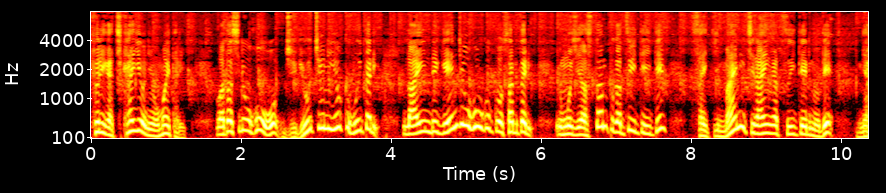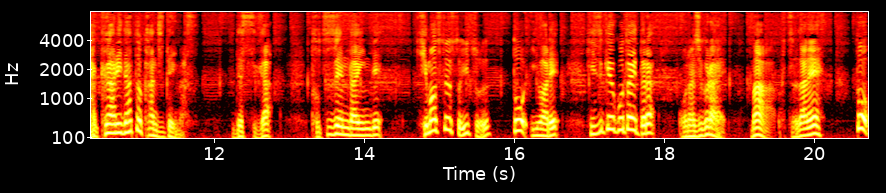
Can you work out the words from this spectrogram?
距離が近いように思えたり、私の方を授業中によく向いたり、LINE で現状報告をされたり、絵文字やスタンプがついていて、最近毎日 LINE がついているので、脈ありだと感じています。ですが、突然 LINE で、期末テストいつ？と言われ、日付を答えたら、同じぐらい。まあ、普通だね。と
